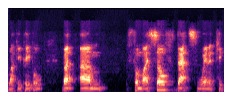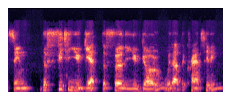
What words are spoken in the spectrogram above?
lucky people. But um, for myself, that's when it kicks in. The fitter you get, the further you go without the cramps hitting.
